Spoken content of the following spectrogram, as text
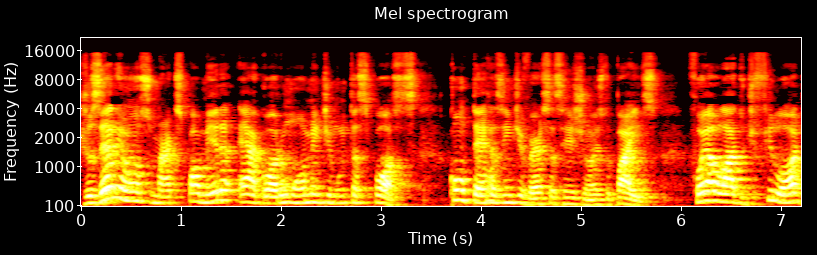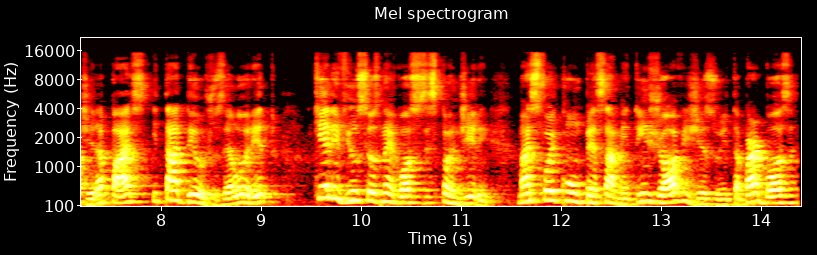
José Leôncio Marcos Palmeira é agora um homem de muitas posses, com terras em diversas regiões do país. Foi ao lado de Filó de Irapaz e Tadeu José Loreto que ele viu seus negócios expandirem, mas foi com o pensamento em jovem jesuíta Barbosa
